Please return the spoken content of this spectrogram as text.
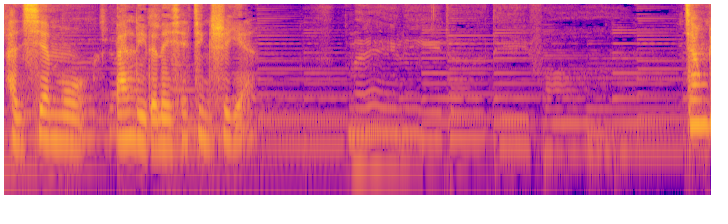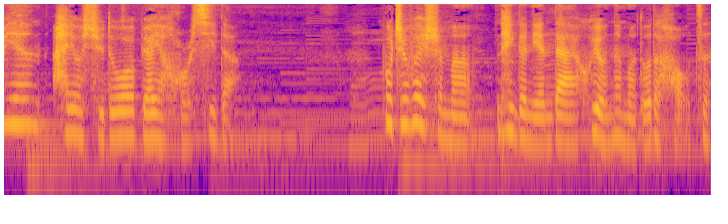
很羡慕班里的那些近视眼。江边还有许多表演猴戏的，不知为什么那个年代会有那么多的猴子，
